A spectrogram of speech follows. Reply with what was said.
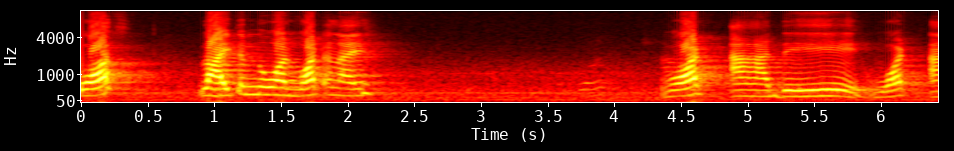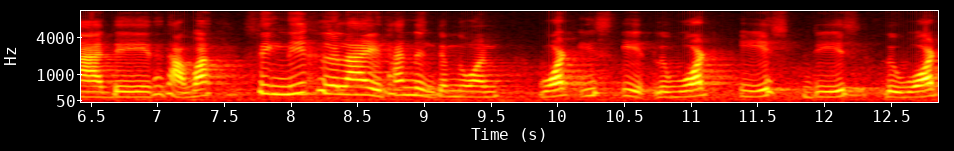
what หลายจำนวน what อะไร what are they what are they ถ้าถามว่าสิ่งนี้คืออะไร ถ้าหนึ่งจำนวน what is it หรือ what is this หรือ what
